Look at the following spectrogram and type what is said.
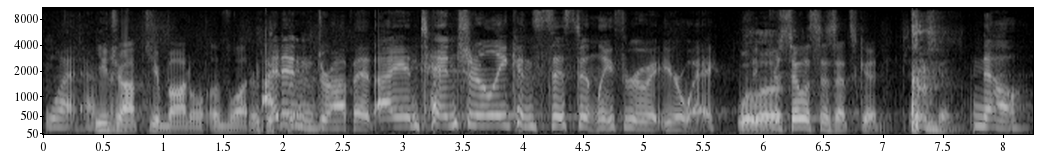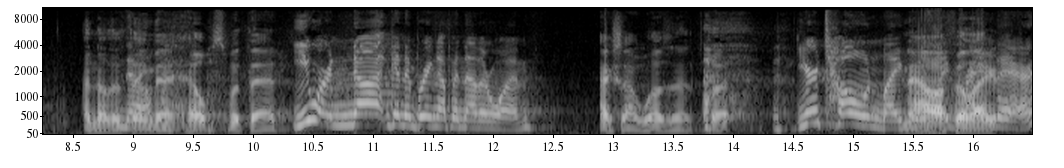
whatever. You dropped your bottle of water. I didn't drop it. I intentionally, consistently threw it your way. Well, uh, Priscilla says that's good. That's good. No. another No. thing that helps with that. You are not going to bring up another one. Actually, I wasn't, but Your tone, like, now was I like feel right like there.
